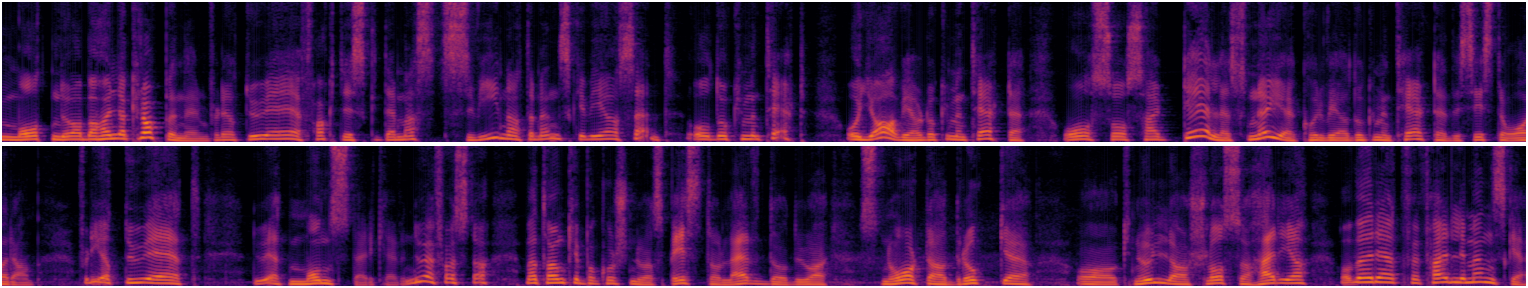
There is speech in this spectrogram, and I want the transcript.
måten du har behandla kroppen din, fordi at du er faktisk det mest svinete mennesket vi har sett og dokumentert. Og ja, vi har dokumentert det, og så særdeles nøye hvor vi har dokumentert det de siste årene. Fordi at du er et du er et monster, Kevin. Du er først da, med tanke på hvordan du har spist og levd, og du har snorta og drukket og knulla og slåss og herja, og vært et forferdelig menneske.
